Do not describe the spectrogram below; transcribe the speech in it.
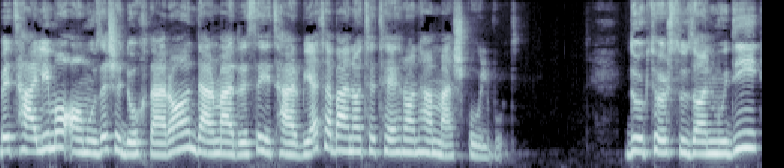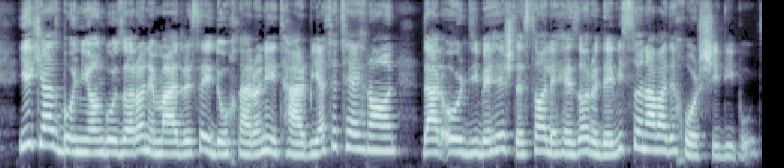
به تعلیم و آموزش دختران در مدرسه تربیت بنات تهران هم مشغول بود. دکتر سوزان مودی یکی از بنیانگذاران مدرسه دخترانه تربیت تهران در اردیبهشت سال 1290 خورشیدی بود.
